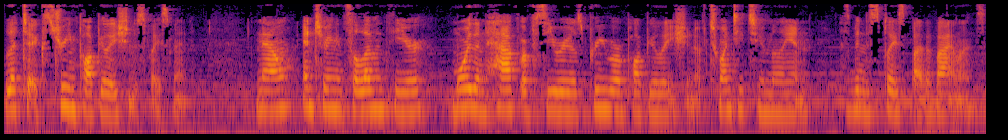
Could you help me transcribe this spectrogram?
led to extreme population displacement. Now, entering its 11th year, more than half of Syria's pre war population of 22 million has been displaced by the violence.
